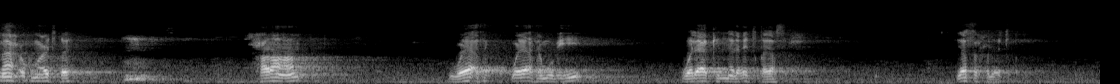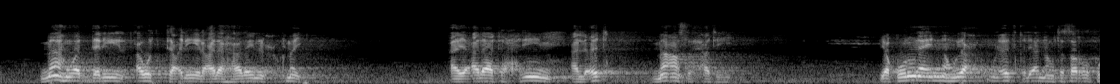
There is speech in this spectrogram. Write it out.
ما حكم عتقه؟ حرام ويأثم به ولكن العتق يصح. يصح العتق. ما هو الدليل أو التعليل على هذين الحكمين؟ أي على تحريم العتق مع صحته. يقولون إنه يحكم العتق لأنه تصرف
